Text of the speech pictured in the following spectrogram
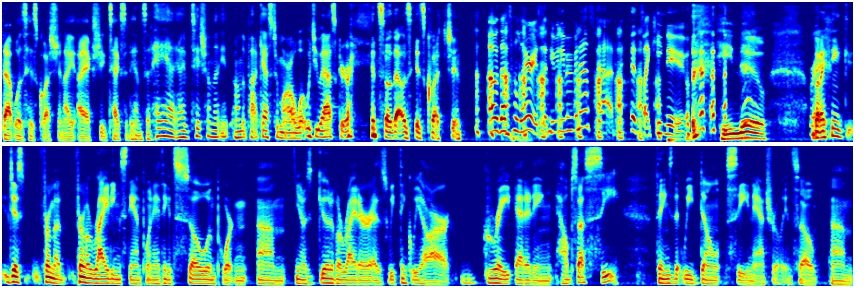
that was his question. I, I actually texted him and said, "Hey, I have Tsh on the on the podcast tomorrow. What would you ask her?" And so that was his question. oh, that's hilarious that he would even ask that. It's like he knew. he knew. Right. But I think just from a from a writing standpoint, I think it's so important. Um, you know, as good of a writer as we think we are, great editing helps us see things that we don't see naturally. And so um,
